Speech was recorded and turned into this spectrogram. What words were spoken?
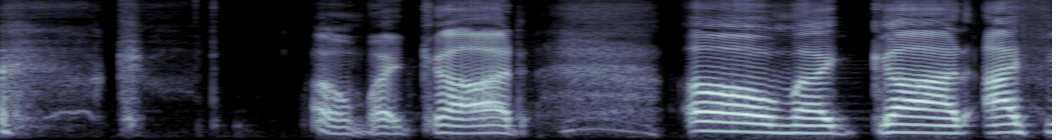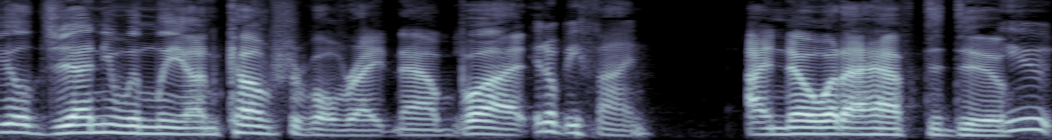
Oh my god. Oh my god. I feel genuinely uncomfortable right now, but It'll be fine. I know what I have to do. You,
